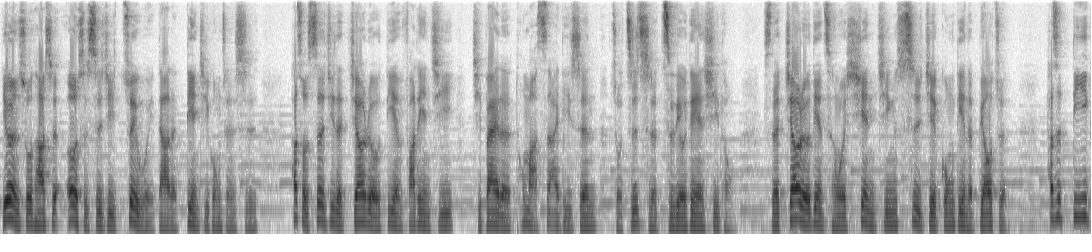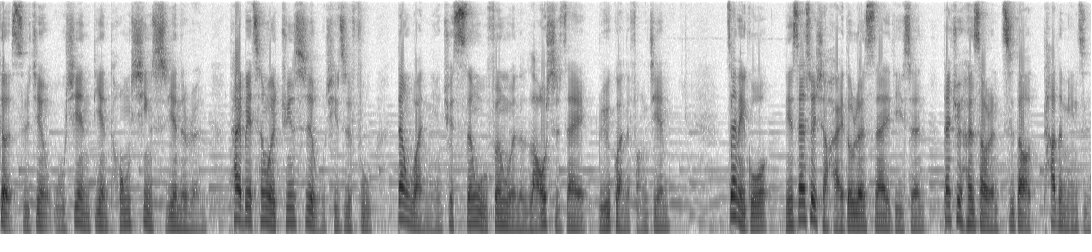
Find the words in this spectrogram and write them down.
也有人说他是二十世纪最伟大的电机工程师。他所设计的交流电发电机击败了托马斯·爱迪生所支持的直流电系统，使得交流电成为现今世界供电的标准。他是第一个实践无线电通信实验的人，他也被称为军事武器之父，但晚年却身无分文的老死在旅馆的房间。在美国，连三岁小孩都认识爱迪生，但却很少人知道他的名字。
